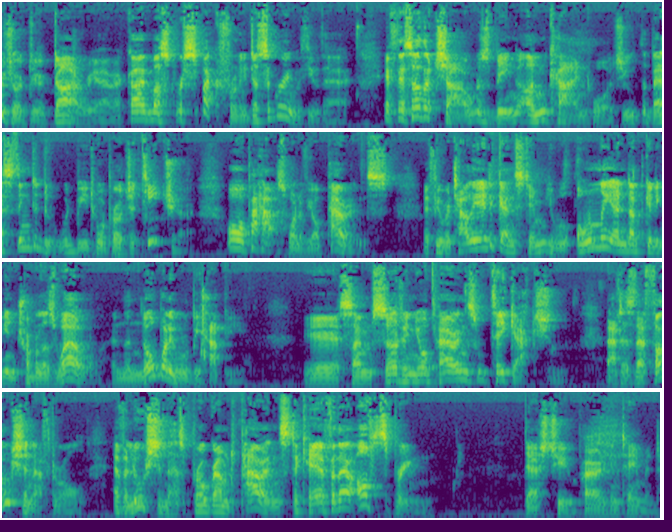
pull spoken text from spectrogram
As your dear diary, Eric, I must respectfully disagree with you there. If this other child is being unkind towards you, the best thing to do would be to approach a teacher, or perhaps one of your parents. If you retaliate against him, you will only end up getting in trouble as well, and then nobody will be happy. Yes, I'm certain your parents will take action. That is their function, after all. Evolution has programmed parents to care for their offspring. Dash 2, prior to containment.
